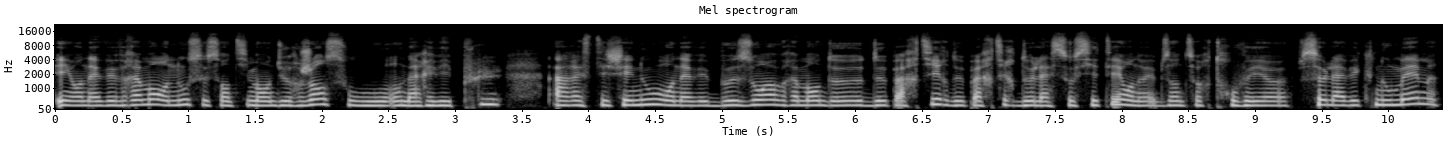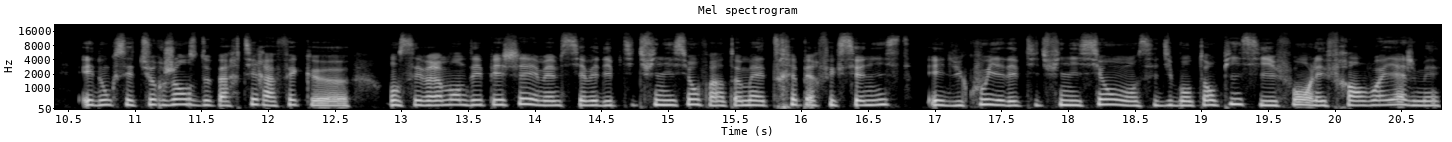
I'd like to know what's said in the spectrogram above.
Et on avait vraiment en nous ce sentiment d'urgence où on n'arrivait plus à rester chez nous. On avait besoin vraiment de, de partir, de partir de la société. On avait besoin de se retrouver euh, seul avec nous-mêmes. Et donc cette urgence de partir a fait que on s'est vraiment dépêché. Et même s'il y avait des petites finitions, enfin Thomas est très perfectionniste, et du coup il y a des petites finitions où on s'est dit bon tant pis s'il faut, on les fera en voyage, mais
